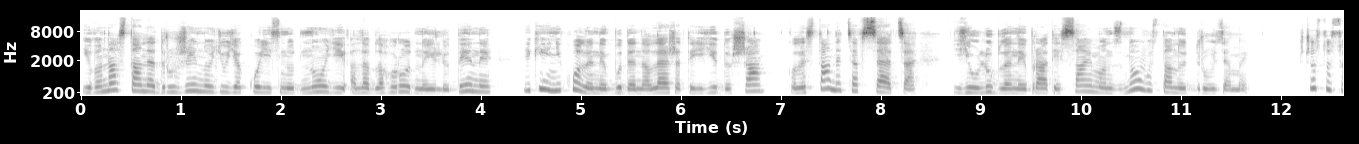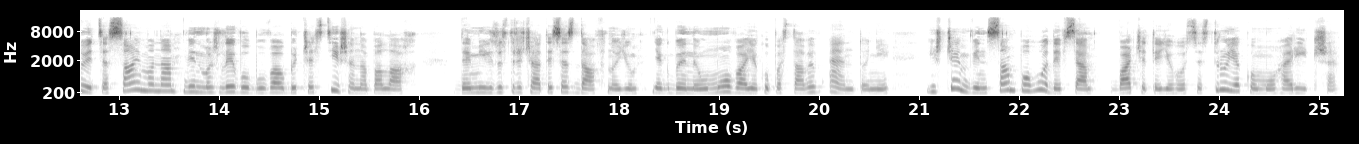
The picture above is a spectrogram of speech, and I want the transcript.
і вона стане дружиною якоїсь нудної, але благородної людини, якій ніколи не буде належати її душа, коли станеться все це, її улюблений брат і Саймон знову стануть друзями. Що стосується Саймона, він, можливо, бував би частіше на балах де міг зустрічатися з Дафною, якби не умова, яку поставив Ентоні, і з чим він сам погодився бачити його сестру якомога рідше.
